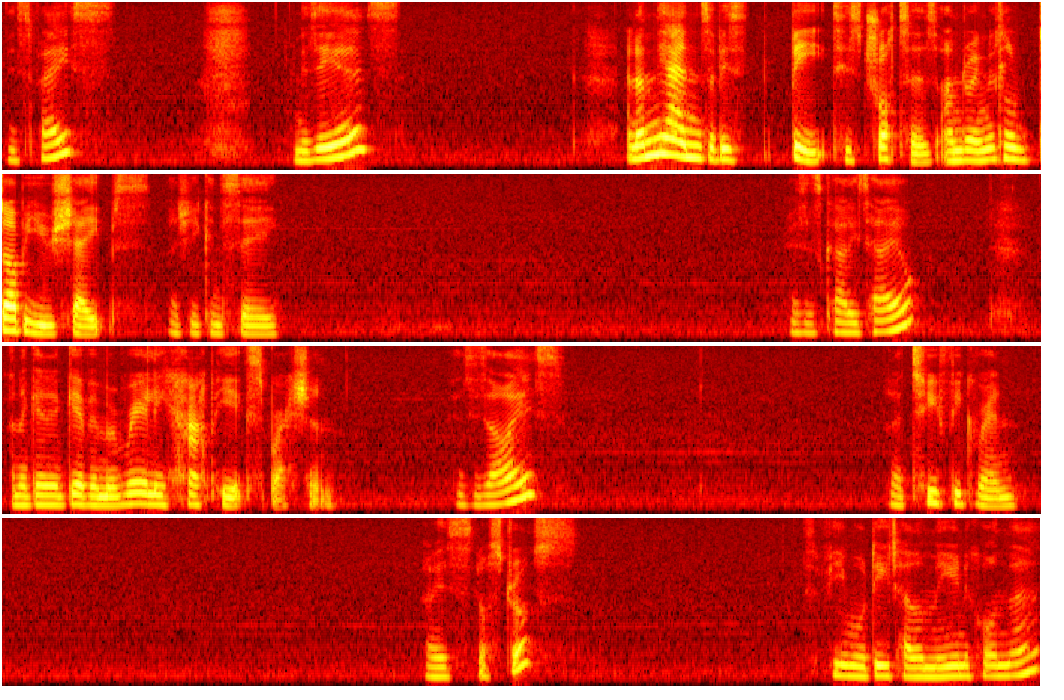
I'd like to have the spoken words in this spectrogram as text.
his face, and his ears. And on the ends of his feet, his trotters, I'm drawing little W shapes, as you can see. Here's his curly tail. And I'm going to give him a really happy expression. Here's his eyes. And a toothy grin and his nostrils. There's a few more detail on the unicorn there.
